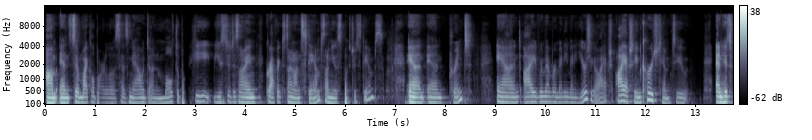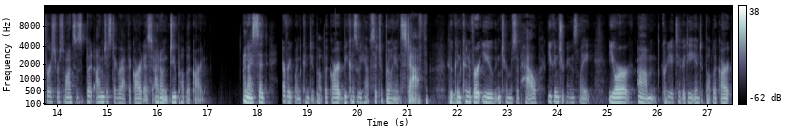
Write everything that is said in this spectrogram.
Um, and so Michael Bartalos has now done multiple, he used to design graphic design on stamps, on US postage stamps, and, and print. And I remember many, many years ago, I actually, I actually encouraged him to, and his first response was, but I'm just a graphic artist. I don't do public art. And I said, everyone can do public art because we have such a brilliant staff who can convert you in terms of how you can translate your um, creativity into public art.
